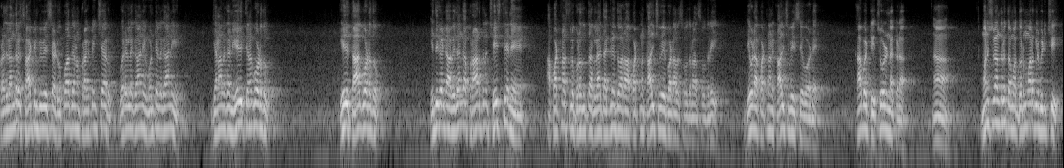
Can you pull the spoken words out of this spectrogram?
ప్రజలందరికీ సాటింపు వేశాడు. ఉపాధ్యాయం ప్రకటించారు. గొర్రెలు కానీ ఒంటెలు కానీ జనాలు కానీ ఏది తినకూడదు. ఏది తాగకూడదు. ఎందుకంటే ఆ విధంగా ప్రార్థన చేస్తేనే ఆ పట్టణస్తులు బ్రతుకుతారు లేకపోతే అగ్ని ద్వారా ఆ పట్టణం కాల్చివేయబడాలి సోదరా సోదరి. దేవుడు ఆ పట్టణాన్ని కాల్చివేసేవాడే. కాబట్టి చూడండి అక్కడ. మనుషులందరూ తమ దుర్మార్గులు విడిచి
